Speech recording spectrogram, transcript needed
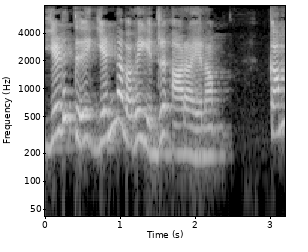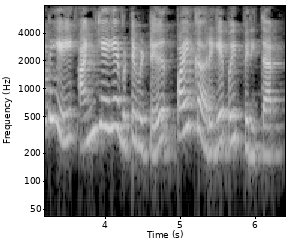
எடுத்து என்ன வகை என்று ஆராயலாம். கம்பியை அங்கேயே விட்டுவிட்டு பைக்கு அருகே போய் பிரித்தார்.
